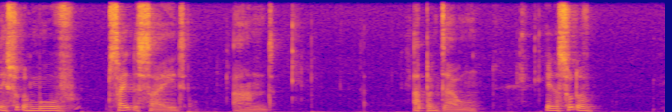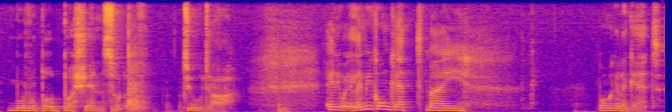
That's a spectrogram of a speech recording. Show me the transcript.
They sort of move side to side and up and down in a sort of movable bushing sort of doodah. Anyway, let me go and get my, what am I going to get?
